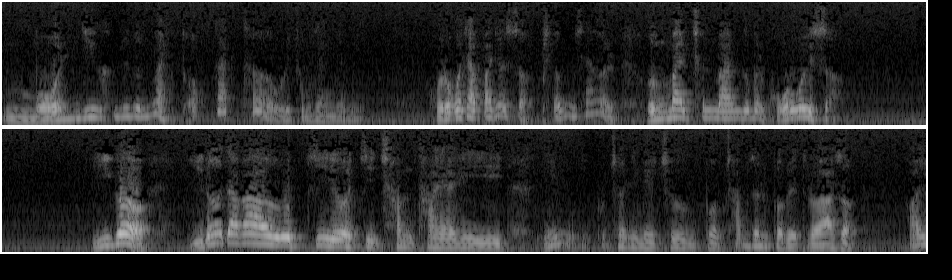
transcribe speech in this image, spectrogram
뭔지 흔들는 거와 똑같아, 우리 중생님이. 고르고 자빠졌어. 평생을, 억만천만금을 고르고 있어. 이거, 이러다가 어찌, 어찌 참 다행히 이 이 부처님의 정법, 참선법에 들어와서, 아니,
